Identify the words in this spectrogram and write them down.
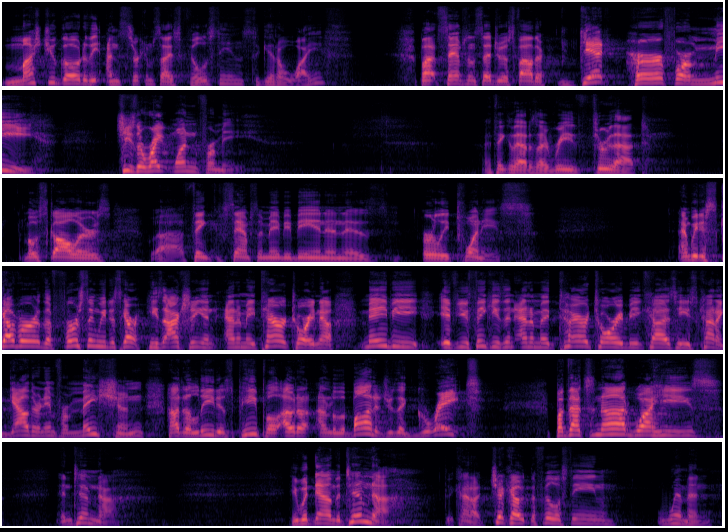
Must you go to the uncircumcised Philistines to get a wife? But Samson said to his father, Get her for me. She's the right one for me. I think of that as I read through that. Most scholars uh, think Samson maybe being in his early 20s. And we discover, the first thing we discover, he's actually in enemy territory. Now, maybe if you think he's in enemy territory because he's kind of gathering information how to lead his people out of, under the bondage, you say, great. But that's not why he's in Timnah. He went down to Timnah to kind of check out the Philistine women.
